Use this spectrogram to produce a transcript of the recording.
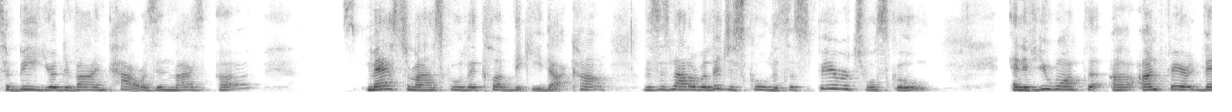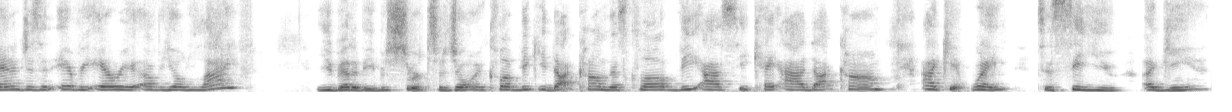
to be your divine powers in my uh, mastermind school at clubvicki.com. This is not a religious school, it's a spiritual school. And if you want the uh, unfair advantages in every area of your life, you better be sure to join clubvicki.com. That's club, V I C K I.com. I can't wait to see you again.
